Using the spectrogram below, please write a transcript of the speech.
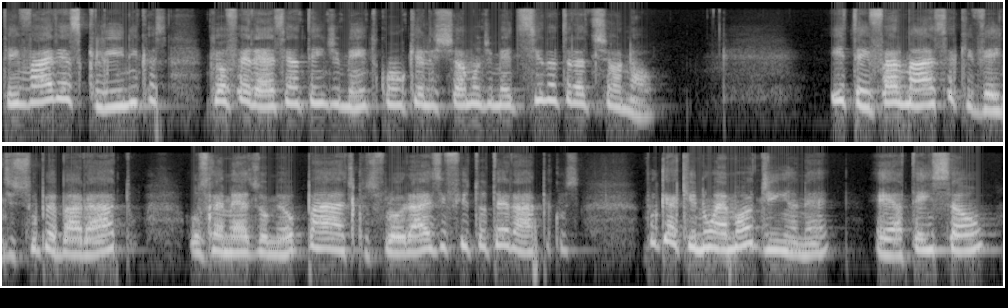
tem várias clínicas que oferecem atendimento com o que eles chamam de medicina tradicional. E tem farmácia que vende super barato os remédios homeopáticos, florais e fitoterápicos, porque aqui não é modinha, né? É atenção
